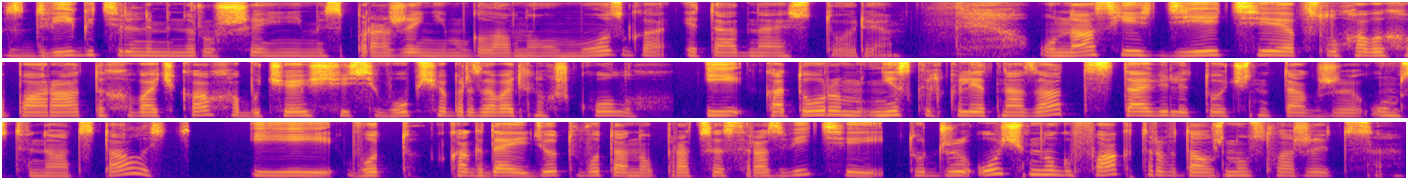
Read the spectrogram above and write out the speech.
с двигательными нарушениями, с поражением головного мозга. Это одна история. У нас есть дети в слуховых аппаратах, в очках, обучающиеся в общеобразовательных школах и которым несколько лет назад ставили точно так же умственную отсталость, и вот когда идет вот оно, процесс развития, тут же очень много факторов должно сложиться.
